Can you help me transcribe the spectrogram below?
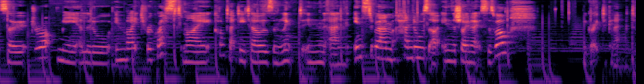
So drop me a little invite request. My contact details and LinkedIn and Instagram handles are in the show notes as well. It'd be great to connect.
